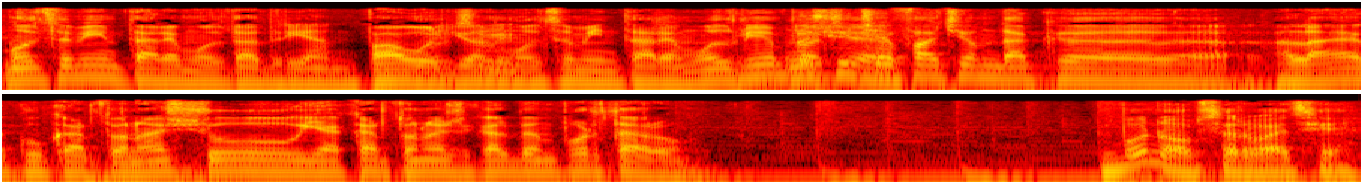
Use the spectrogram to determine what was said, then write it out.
Mulțumim tare mult, Adrian. Paul, Mulțumim. Ion, mulțumim tare mult. Mie îmi nu știu place ce facem dacă la aia cu cartonașul ia cartonaș galben portarul. Bună observație.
